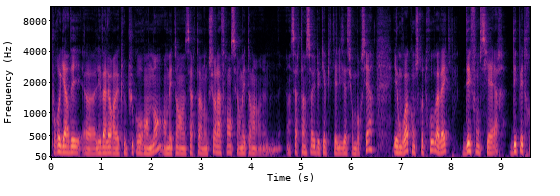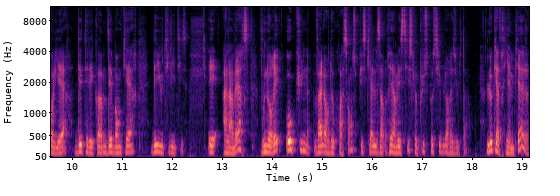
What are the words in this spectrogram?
pour regarder euh, les valeurs avec le plus gros rendement, en mettant un certain, donc sur la France et en mettant un certain seuil de capitalisation boursière, et on voit qu'on se retrouve avec des foncières, des pétrolières, des télécoms, des bancaires, des utilities. Et à l'inverse, vous n'aurez aucune valeur de croissance puisqu'elles réinvestissent le plus possible le résultat. Le quatrième piège,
